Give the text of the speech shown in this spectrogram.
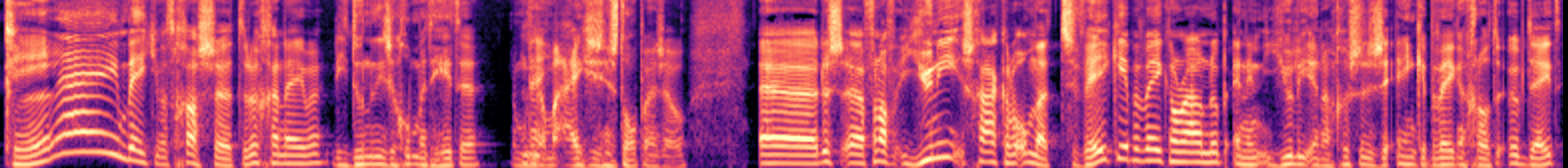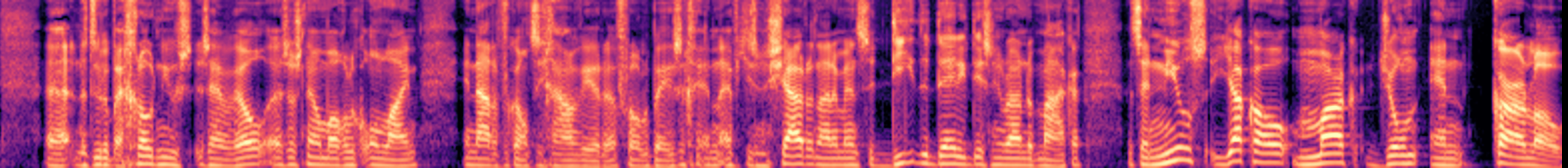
klein beetje wat gas terug gaan nemen. Die doen het niet zo goed met hitte. Dan moet je Nee. allemaal ijsjes in stoppen en zo. Uh, dus uh, vanaf juni schakelen we om naar twee keer per week een roundup. En in juli en augustus dus één keer per week een grote update. Uh, natuurlijk bij groot nieuws zijn we wel zo snel mogelijk online. En na de vakantie gaan we weer vrolijk bezig. En eventjes een shout-out naar de mensen die de Daily Disney Roundup maken. Dat zijn Niels, Jacco, Mark, John en Carlo.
